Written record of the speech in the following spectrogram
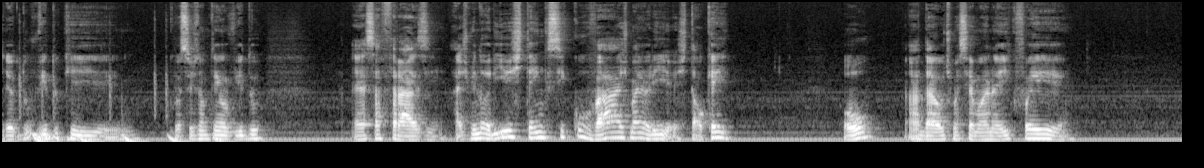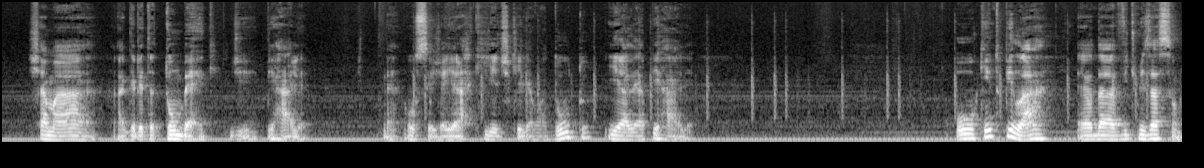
eu duvido que, que vocês não tenham ouvido essa frase: as minorias têm que se curvar às maiorias, tá ok? Ou a da última semana aí que foi chamar a Greta Thunberg de pirralha. Né? Ou seja, a hierarquia de que ele é um adulto e ela é a pirralha. O quinto pilar é o da vitimização.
